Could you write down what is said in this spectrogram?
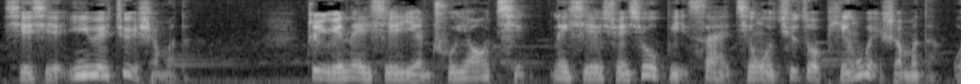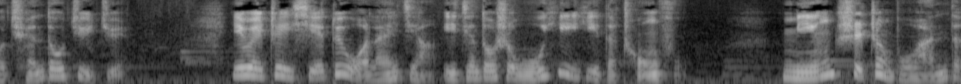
写写音乐剧什么的。至于那些演出邀请、那些选秀比赛请我去做评委什么的，我全都拒绝，因为这些对我来讲已经都是无意义的重复。名是挣不完的，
